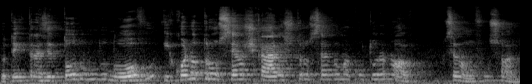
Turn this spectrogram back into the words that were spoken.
Eu tenho que trazer todo mundo novo e quando eu trouxer os caras, trouxendo uma cultura nova. Senão não funciona.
